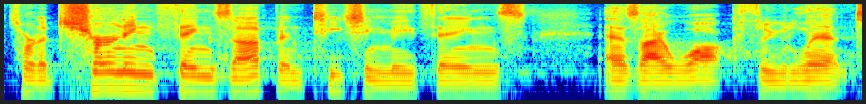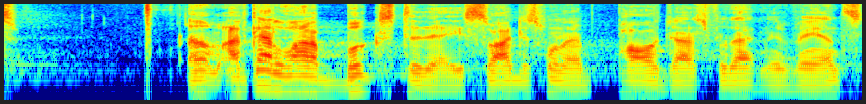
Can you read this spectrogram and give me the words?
sort of churning things up and teaching me things as I walk through Lent. Um, I've got a lot of books today, so I just want to apologize for that in advance.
